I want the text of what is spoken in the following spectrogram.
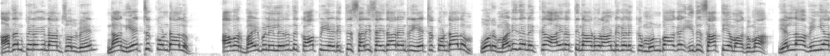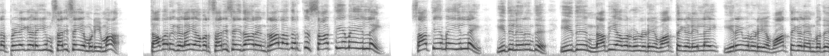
அதன் பிறகு நான் சொல்வேன் நான் ஏற்றுக்கொண்டாலும் அவர் பைபிளிலிருந்து காப்பி அடித்து சரி செய்தார் என்று ஏற்றுக்கொண்டாலும் ஒரு மனிதனுக்கு ஆயிரத்தி நானூறு ஆண்டுகளுக்கு முன்பாக இது சாத்தியமாகுமா? எல்லா விஞ்ஞான பிழைகளையும் சரி செய்ய முடியுமா? தவறுகளை அவர் சரி செய்தார் என்றால் அதற்கு சாத்தியமே இல்லை. சாத்தியமே இல்லை. இதிலிருந்து இது நபி அவர்களுடைய வார்த்தைகள் இல்லை இறைவனுடைய வார்த்தைகள் என்பது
